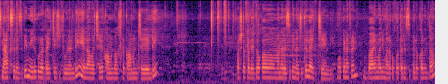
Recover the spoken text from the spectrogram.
స్నాక్స్ రెసిపీ మీరు కూడా ట్రై చేసి చూడండి. ఎలా వచ్చాయో కామెంట్ బాక్స్లో కామెంట్ చేయండి. ఫస్ట్ ఆఫ్ ఆల్ అయితే ఒక మన రెసిపీ నచ్చితే లైక్ చేయండి. ఓకేనా ఫ్రెండ్ బాయ్ మరి మరొక కొత్త రెసిపీలో కలుద్దాం.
